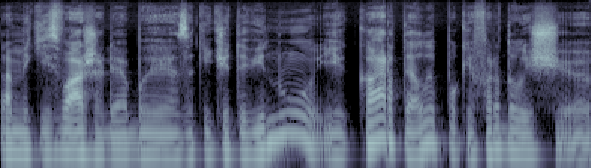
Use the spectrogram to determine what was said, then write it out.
там якісь важелі, аби закінчити війну і карти, але поки Фредович е,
